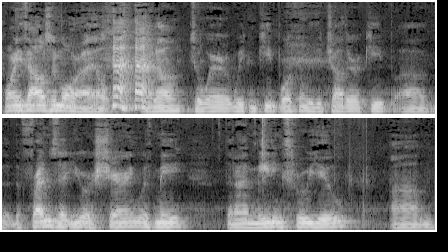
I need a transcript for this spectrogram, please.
20,000 more, I hope, you know, to where we can keep working with each other, keep uh, the, the friends that you are sharing with me, that I'm meeting through you, um,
